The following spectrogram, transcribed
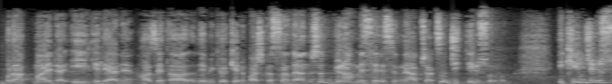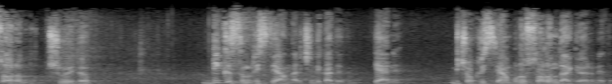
bırakmayla ilgili yani Hazreti Adem'in kökeni başkasına dayanırsa günah meselesini ne yapacaksın? Ciddi bir sorun. İkinci bir sorun şuydu. Bir kısım Hristiyanlar için dikkat edin. Yani birçok Hristiyan bunu sorun da görmedi.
